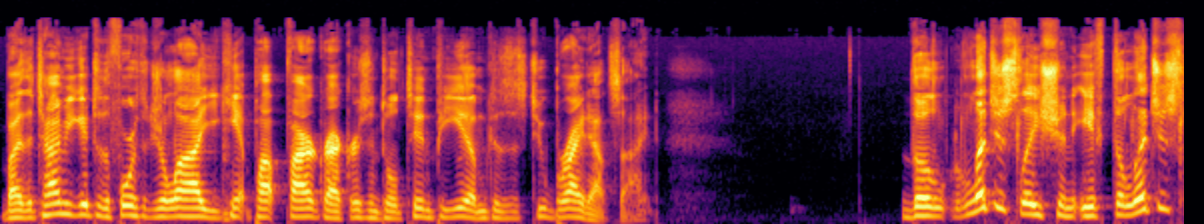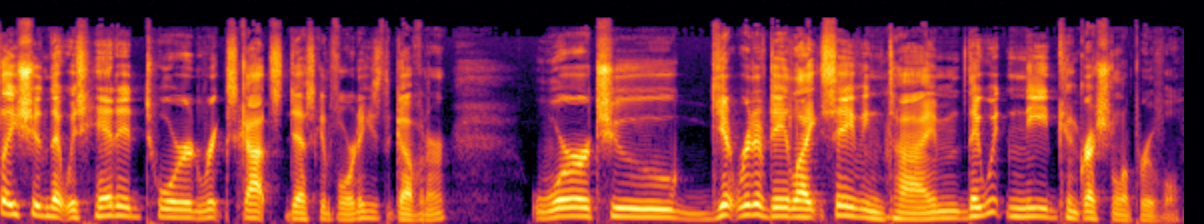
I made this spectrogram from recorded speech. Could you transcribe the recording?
By the time you get to the 4th of July, you can't pop firecrackers until 10 p.m. because it's too bright outside the legislation, if the legislation that was headed toward Rick Scott's desk in Florida, he's the governor, were to get rid of daylight saving time, they wouldn't need congressional approval.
